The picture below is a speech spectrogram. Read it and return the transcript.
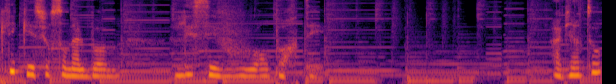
Cliquez sur son album, laissez-vous emporter. À bientôt!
